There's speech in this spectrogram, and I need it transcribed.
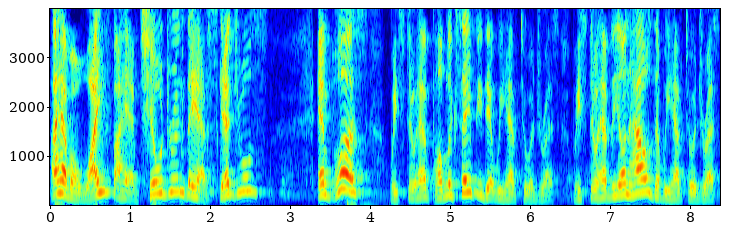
I have a wife. I have children. They have schedules. And plus, we still have public safety that we have to address. We still have the unhoused that we have to address.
